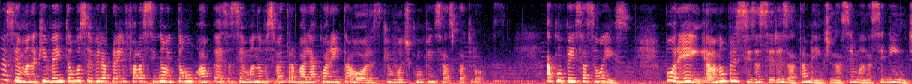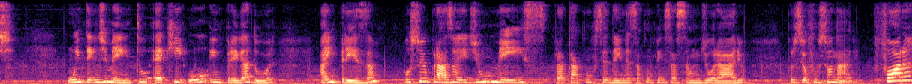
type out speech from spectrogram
E na semana que vem, então você vira para ele e fala assim: não, então essa semana você vai trabalhar 40 horas, que eu vou te compensar as 4 horas. A compensação é isso. Porém, ela não precisa ser exatamente na semana seguinte. O entendimento é que o empregador, a empresa, possui o prazo aí de um mês para estar tá concedendo essa compensação de horário para o seu funcionário. Fora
